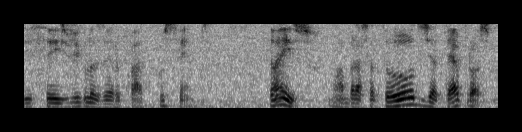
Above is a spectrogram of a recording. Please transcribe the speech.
de 6,04%. Então é isso. Um abraço a todos e até a próxima.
